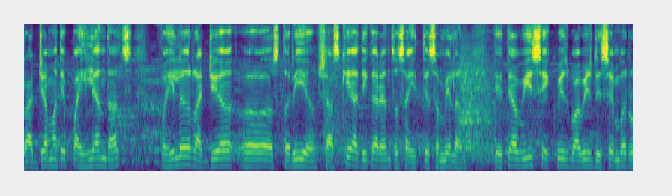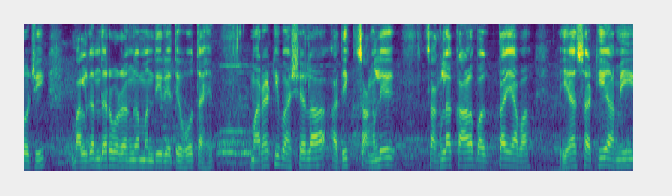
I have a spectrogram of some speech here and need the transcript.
राज्यामध्ये पहिल्यांदाच पहिलं राज्य स्तरीय शासकीय अधिकाऱ्यांचं साहित्य संमेलन येत्या वीस एकवीस बावीस डिसेंबर रोजी बालगंधर्व रंगमंदिर येथे होत आहे. मराठी भाषेला अधिक चांगले चांगला काळ बघता यावा यासाठी आम्ही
